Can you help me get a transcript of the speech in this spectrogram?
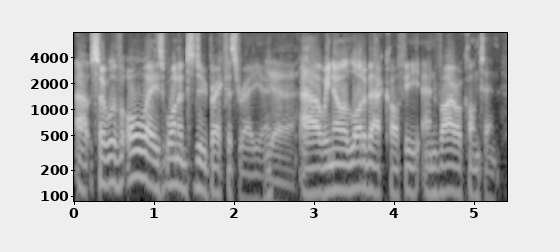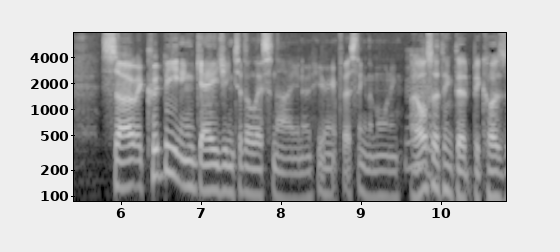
Uh, so we've always wanted to do breakfast radio. Yeah. Uh, we know a lot about coffee and viral content. So it could be engaging to the listener, you know, hearing it first thing in the morning. I also think that because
